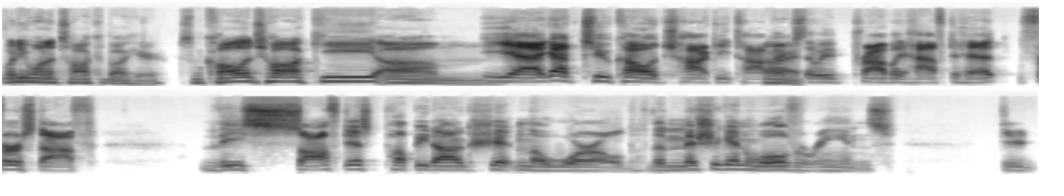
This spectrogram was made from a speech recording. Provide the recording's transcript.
What do you want to talk about here? Some college hockey. Um, Yeah, I got two college hockey topics right. that we probably have to hit. First off, the softest puppy dog shit in the world, the Michigan Wolverines. Dude,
